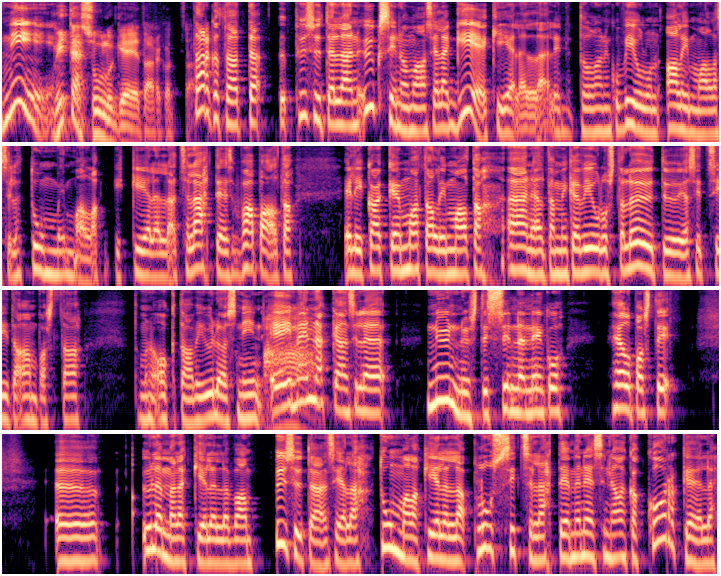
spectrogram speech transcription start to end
Niin. Mitä sul G tarkoittaa? Tarkoittaa, että pysytellään yksinomaan siellä G-kielellä, eli nyt ollaan niin kuin viulun alimmalla, sillä tummimmalla kielellä, että se lähtee vapaalta, eli kaikkein matalimmalta ääneltä, mikä viulusta löytyy, ja sitten siitä ampastaa tuommoinen oktaavi ylös, niin Aa. ei mennäkään sille nynnysti sinne niin kuin helposti ö, ylemmällä kielellä, vaan pysytään siellä tummalla kielellä, plus sitten se lähtee menee sinne aika korkealle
